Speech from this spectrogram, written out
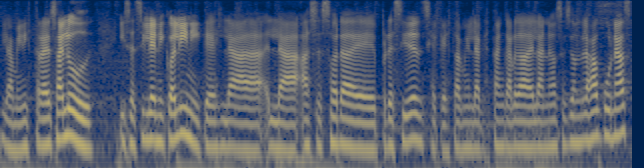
la ministra de Salud, y Cecilia Nicolini, que es la, asesora de presidencia, que es también la que está encargada de la negociación de las vacunas,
